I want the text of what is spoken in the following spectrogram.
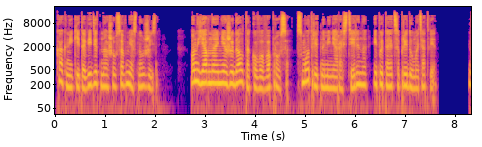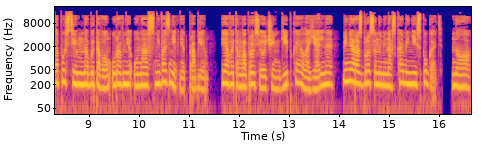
как Никита видит нашу совместную жизнь. Он явно не ожидал такого вопроса, смотрит на меня растерянно и пытается придумать ответ. Допустим, на бытовом уровне у нас не возникнет проблем. Я в этом вопросе очень гибкая, лояльная, меня разбросанными носками не испугать. Но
